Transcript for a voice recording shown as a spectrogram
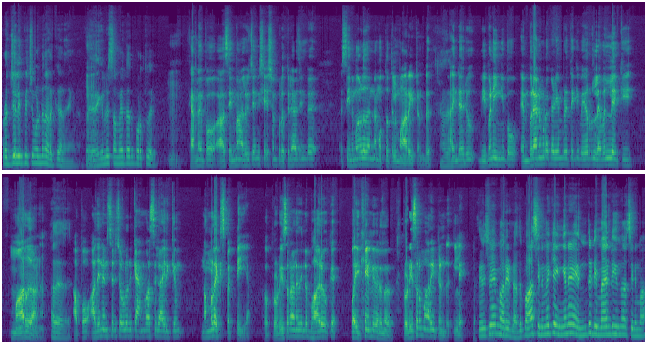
പ്രജ്വലിപ്പിച്ചുകൊണ്ട് നടക്കുകയാണ് ഞങ്ങൾ ഏതെങ്കിലും ഒരു സമയത്ത് അത് പുറത്തു വരും. കാരണം ഇപ്പോ ആ സിനിമ ആലോചിച്ചതിന് ശേഷം പൃഥ്വിരാജിന്റെ സിനിമകൾ തന്നെ മൊത്തത്തിൽ മാറിയിട്ടുണ്ട്. അതിന്റെ ഒരു വിപണി ഇനിയിപ്പോ എമ്പുരാനും കൂടെ കഴിയുമ്പോഴത്തേക്ക് വേറൊരു ലെവലിലേക്ക് മാറുകയാണ്. അപ്പോൾ അതിനനുസരിച്ചുള്ള ഒരു ക്യാൻവാസിലായിരിക്കും നമ്മൾ എക്സ്പെക്ട് ചെയ്യുക. പ്രൊഡ്യൂസറാണ് ഇതിന്റെ ഭാരമൊക്കെ വഹിക്കേണ്ടി വരുന്നത്. പ്രൊഡ്യൂസർ മാറിയിട്ടുണ്ട് ഇല്ലേ? തീർച്ചയായും മാറിയിട്ടുണ്ട്. അതിപ്പോ ആ സിനിമയ്ക്ക് എങ്ങനെ എന്ത് ഡിമാൻഡ് ചെയ്യുന്നു ആ സിനിമ?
